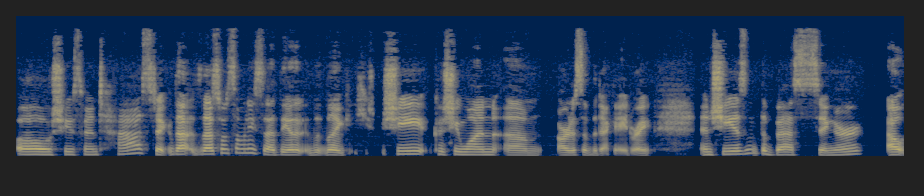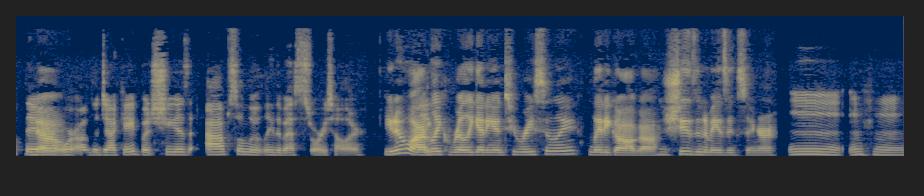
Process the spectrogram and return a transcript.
Oh, she's fantastic. That that's what somebody said the other like she because she won um artist of the decade, right? And she isn't the best singer out there No. or of the decade, but she is absolutely the best storyteller. You know who I'm Like- like really getting into recently? Lady Gaga. Mm. She's an amazing singer. Mm, mm-hmm.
